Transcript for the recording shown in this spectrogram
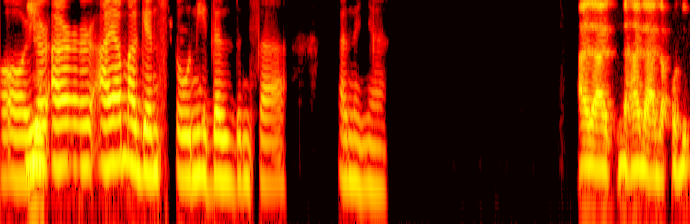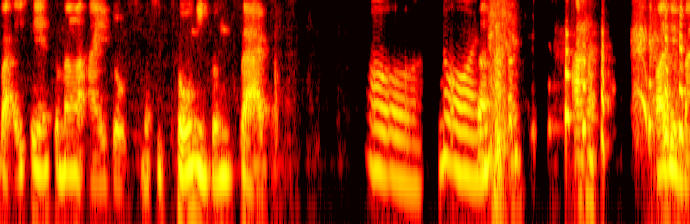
Oo, you... you're, are, I am against Tony dahil dun sa ano niya. Ala, naalala ko, di ba, isa yan sa mga idols mo, si Tony Gonzaga. Oo, noon. ah, oh, di ba?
